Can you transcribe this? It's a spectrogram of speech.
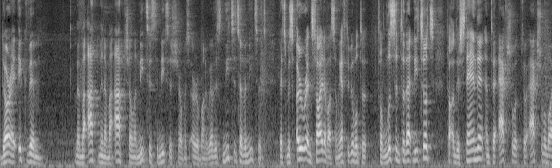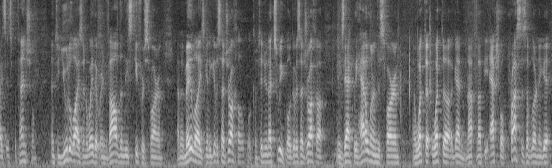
dar ha'ikvim We have this nitzitz of a nitzitz that's mis'er inside of us, and we have to be able to, to listen to that nitzitz, to understand it, and to actual to actualize its potential and to utilize in a way that we're involved in these tifur svarim. And Mamela is going to give us a dracha. We'll continue next week. We'll give us a dracha exactly how to learn this svarim and what the what the again not, not the actual process of learning it,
